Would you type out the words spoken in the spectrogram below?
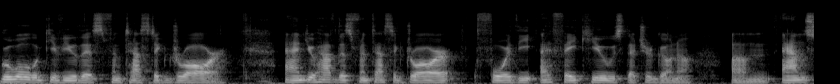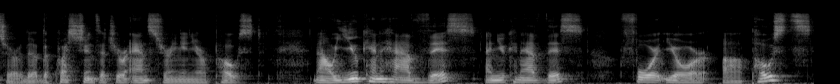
Google will give you this fantastic drawer, and you have this fantastic drawer for the FAQs that you're gonna um, answer, the, the questions that you're answering in your post. Now you can have this, and you can have this for your uh, posts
